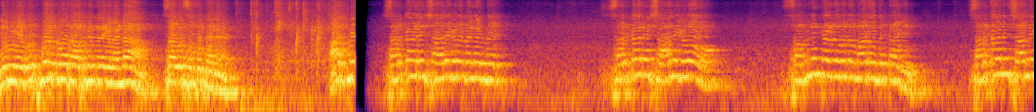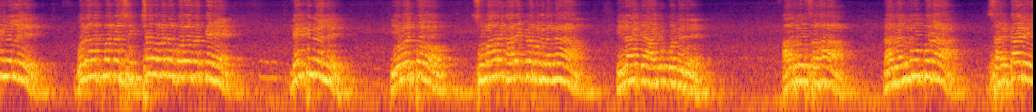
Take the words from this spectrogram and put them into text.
ನಿಮಗೆ ಹೃತ್ಪೂರ್ವಕವಾದ ಅಭಿನಂದನೆಗಳನ್ನ ಸಲ್ಲಿಸುತ್ತಿದ್ದೇನೆ. ಸರ್ಕಾರಿ ಶಾಲೆಗಳ ಮೇಲೆ ಸರ್ಕಾರಿ ಶಾಲೆಗಳು ಸಬಲೀಕರಣವನ್ನು ಮಾಡುವುದಕ್ಕಾಗಿ ಸರ್ಕಾರಿ ಶಾಲೆಗಳಲ್ಲಿ ಗುಣಾತ್ಮಕ ಶಿಕ್ಷಣವನ್ನು ಕೊಡೋದಕ್ಕೆ ನಿಟ್ಟಿನಲ್ಲಿ ಇವತ್ತು ಸುಮಾರು ಕಾರ್ಯಕ್ರಮಗಳನ್ನ ಇಲಾಖೆ ಹಾಕಿಕೊಂಡಿದೆ ಆದರೂ ಸಹ ನಾವೆಲ್ಲರೂ ಕೂಡ ಸರ್ಕಾರಿ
